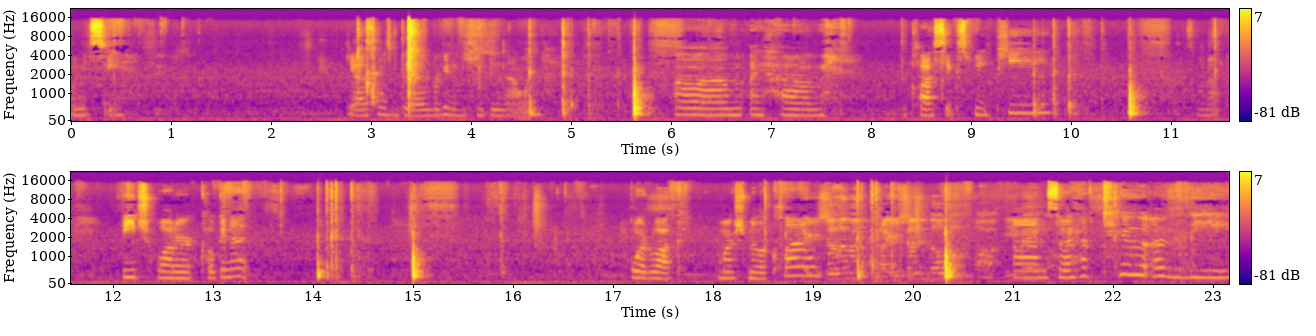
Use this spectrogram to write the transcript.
Let me see. Yeah, it smells good. We're gonna be keeping that one. Um, I have classic sweet pea. Beach water coconut. Boardwalk marshmallow cloud. Are you selling, are you those uh. Um, so I have two of the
